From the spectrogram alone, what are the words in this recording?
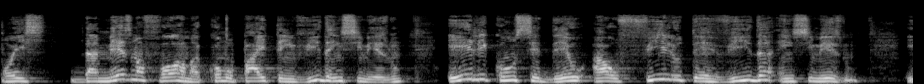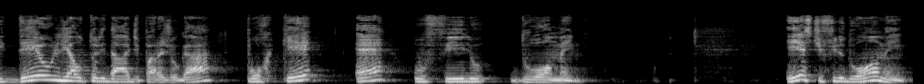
Pois, da mesma forma como o Pai tem vida em si mesmo, ele concedeu ao Filho ter vida em si mesmo e deu-lhe autoridade para julgar, porque é o filho do homem. Este filho do homem,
